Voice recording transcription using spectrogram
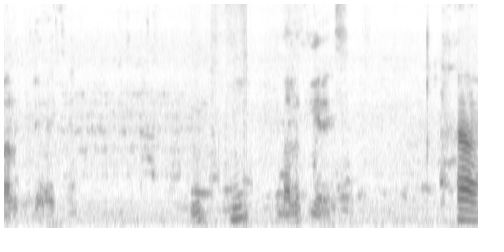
ভালো ক্লিয়ার হয়েছে ভালো ক্লিয়ার হয়েছে। হ্যাঁ।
